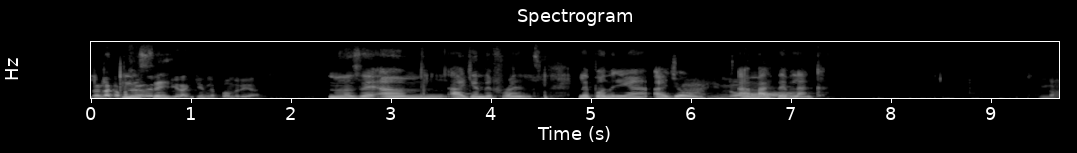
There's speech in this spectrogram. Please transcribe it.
Tienes la capacidad No de sé. elegir, ¿a quién le pondrías? No lo sé. am, alguien de Friends. Le pondría a Joe, Ay, no. a Mac de Blanc. No.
